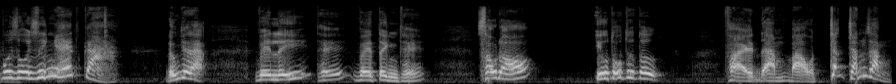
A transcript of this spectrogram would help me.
Vừa rồi dính hết cả. Đúng chưa nào? Về lý thế về tình thế. Sau đó yếu tố thứ tư phải đảm bảo chắc chắn rằng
